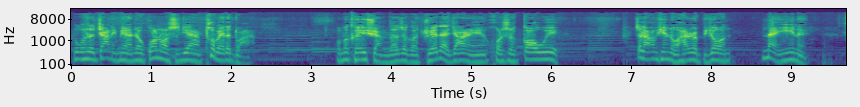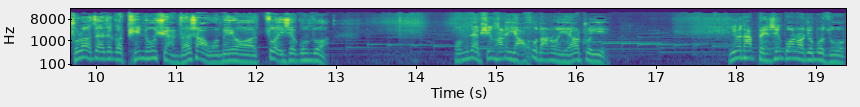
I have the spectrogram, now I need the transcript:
如果是家里面这光照时间特别的短，我们可以选择这个绝代佳人或者是高危，这两个品种还是比较耐阴的。除了在这个品种选择上，我们要做一些工作。我们在平常的养护当中也要注意，因为它本身光照就不足，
